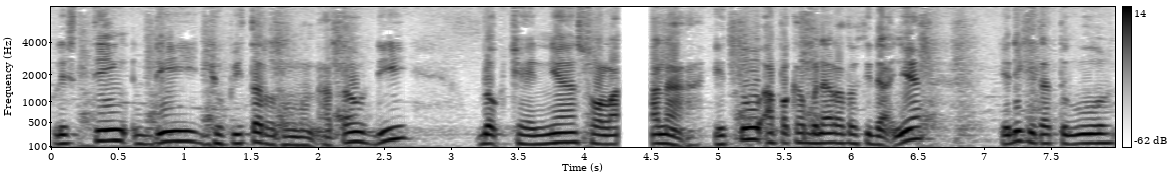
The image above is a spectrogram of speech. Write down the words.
listing di Jupiter teman atau di blockchainnya Solana. Itu apakah benar atau tidaknya? Jadi kita tunggu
